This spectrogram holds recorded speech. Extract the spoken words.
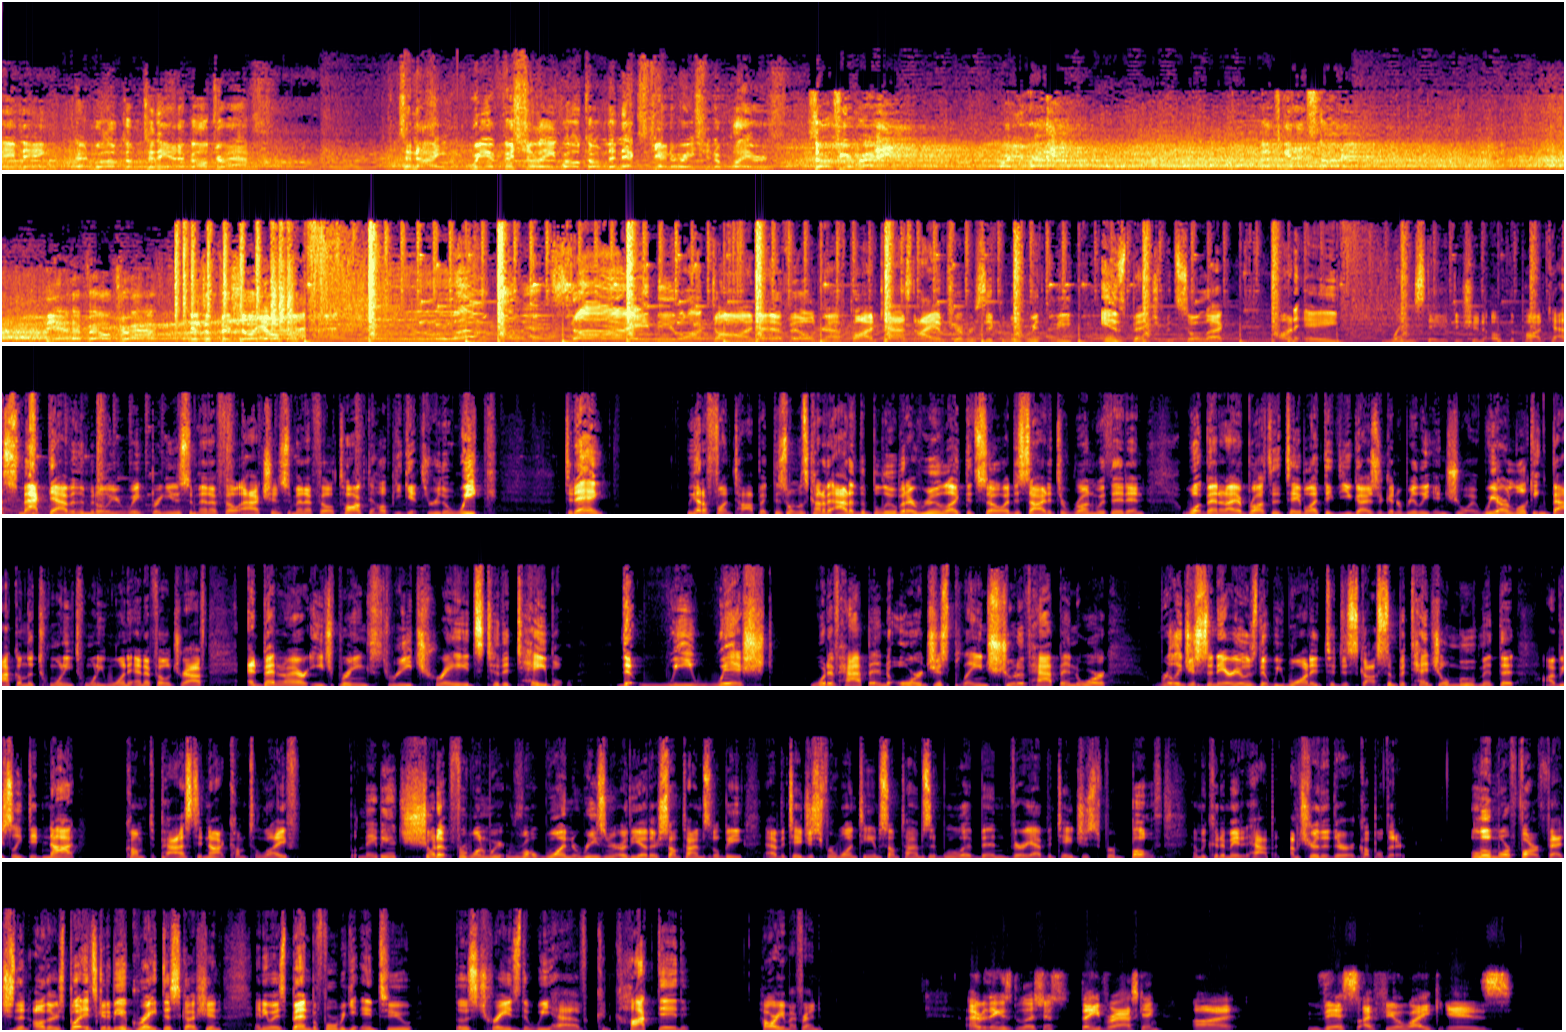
Good evening and welcome to the NFL Draft. Tonight, we officially welcome the next generation of players. So if you're ready, are you ready? Let's get it started. The NFL Draft is officially open. Welcome inside the Locked On NFL Draft Podcast. I am Trevor Sikkema. With me is Benjamin Solak on a Wednesday edition of the podcast, smack dab in the middle of your week, bringing you some NFL action, some NFL talk to help you get through the week. Today, we got a fun topic. This one was kind of out of the blue, but I really liked it, so I decided to run with it. And what Ben and I have brought to the table, I think that you guys are going to really enjoy. We are looking back on the 2021 NFL draft, and Ben and I are each bringing three trades to the table that we wished would have happened, or just plain should have happened, or really just scenarios that we wanted to discuss. Some potential movement that obviously did not come to pass, did not come to life, but maybe it should have for one one reason or the other. Sometimes it'll be advantageous for one team, sometimes it will have been very advantageous for both, and we could have made it happen. I'm sure that there are a couple that are a little more far fetched than others, but it's going to be a great discussion. Anyways, Ben, before we get into those trades that we have concocted, how are you, my friend? Everything is delicious. Thank you for asking. Uh, this I feel like is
